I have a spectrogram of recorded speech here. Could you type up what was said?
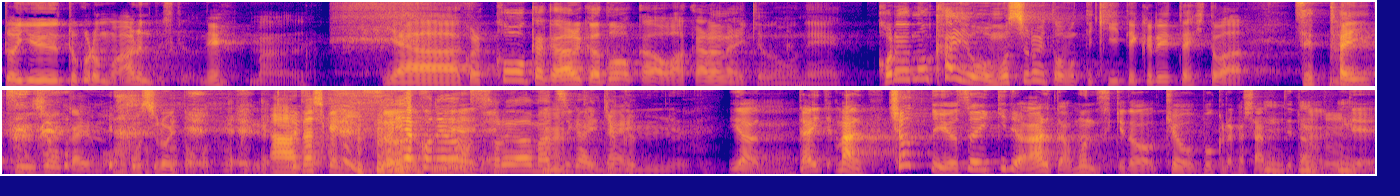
というところもあるんですけどね。まあ。いやーこれ効果があるかどうかは分からないけどもねこれの回を面白いと思って聞いてくれた人は絶対通常回も面白いと思ってくれる。ああ確かに。それはこのね。それは間違いない、いや大体まあちょっとよそ行きではあるとは思うんですけど今日僕らが喋ってたのって、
